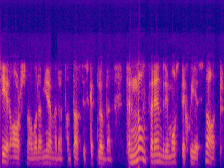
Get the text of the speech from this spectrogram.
ser Arsenal vad de gör med den fantastiska klubben. För någon förändring måste ske snart.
